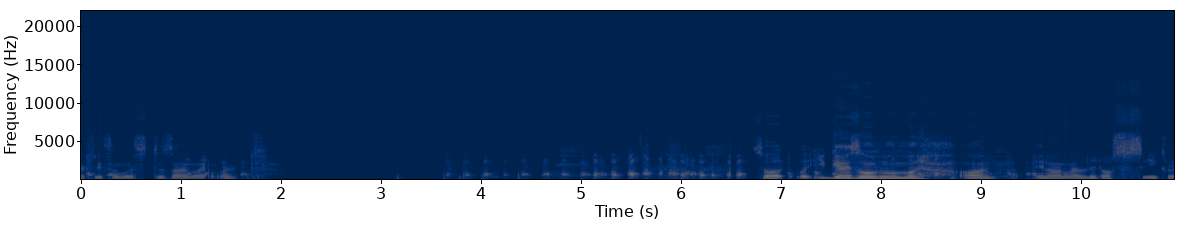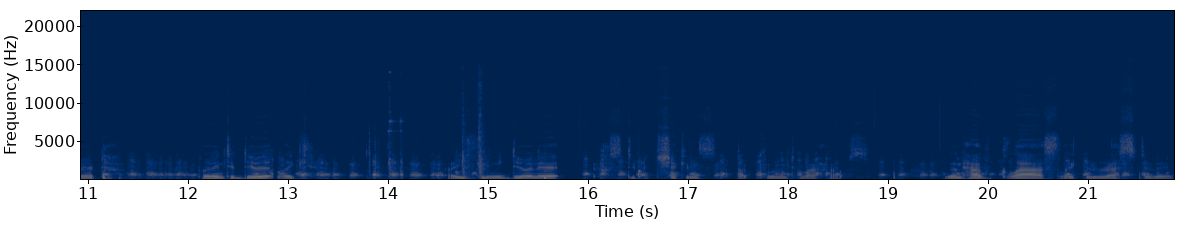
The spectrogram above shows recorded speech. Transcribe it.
Actually think this design might work. So let you guys all know my on in on my little secret. Planning to do it like how you see me doing it. Stupid chickens, stop coming to my house. Then have glass like the rest of it.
